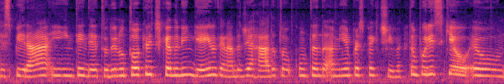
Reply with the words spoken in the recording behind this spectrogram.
respirar e entender tudo. E não tô criticando ninguém, não tem nada de errado, tô contando a minha perspectiva. Então por isso que eu, eu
